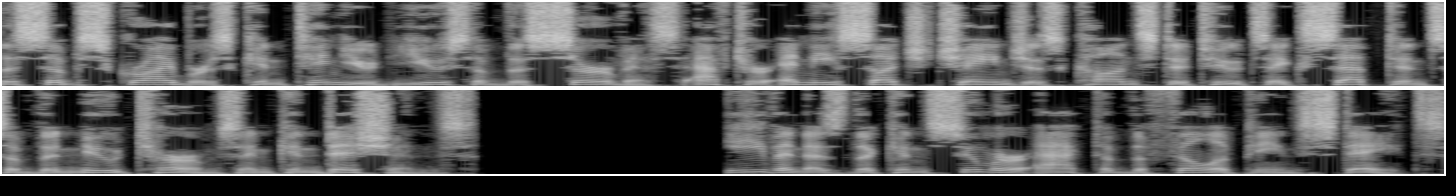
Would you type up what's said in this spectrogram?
The subscriber's continued use of the service after any such changes constitutes acceptance of the new terms and conditions. Even as the Consumer Act of the Philippines states,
